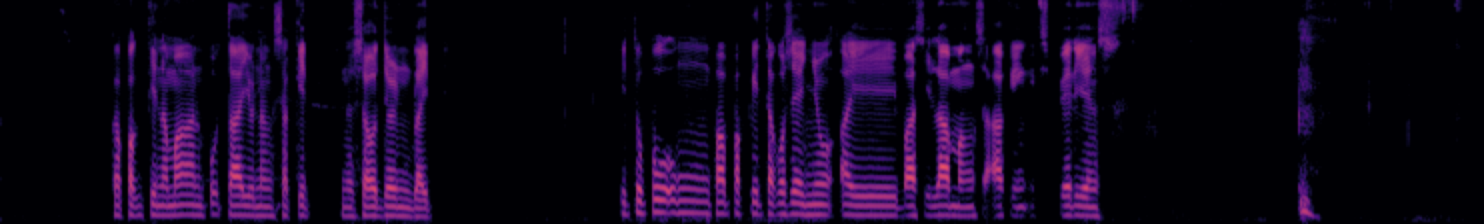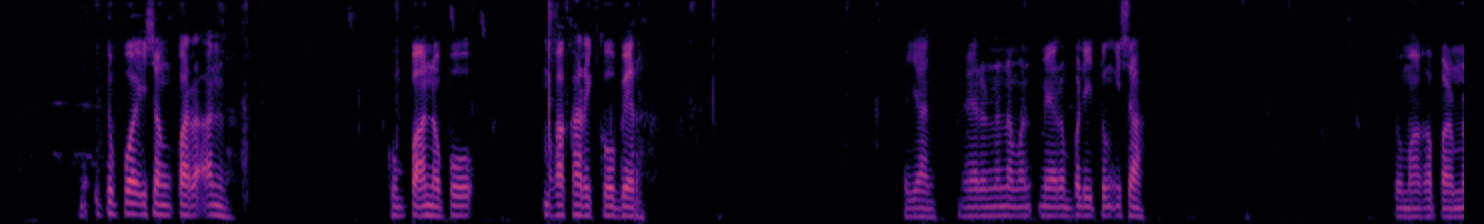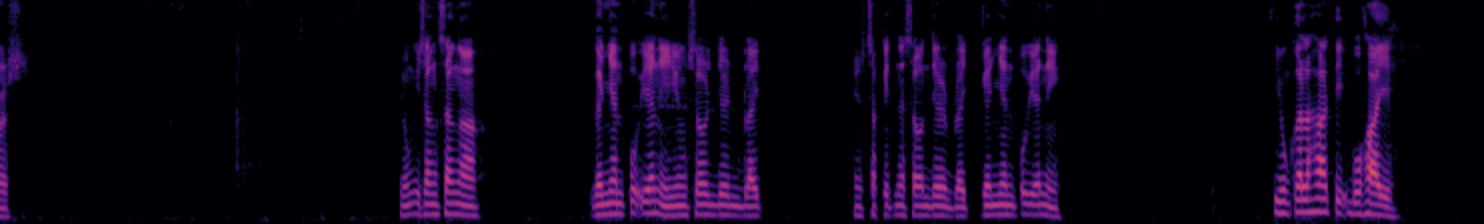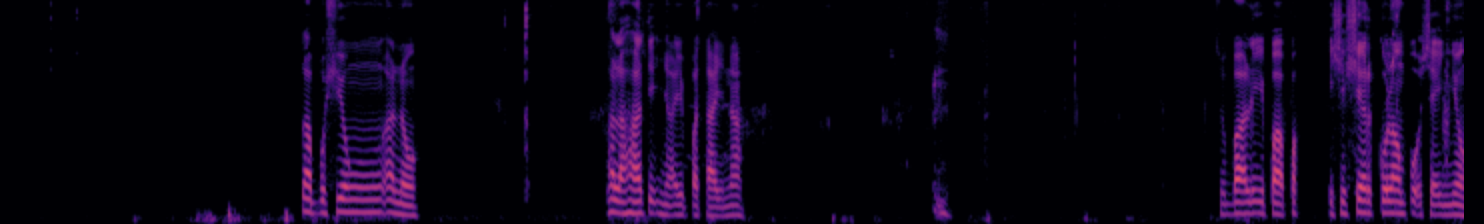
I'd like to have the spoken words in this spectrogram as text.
kapag tinamaan po tayo ng sakit na southern blight. Ito po ang papakita ko sa inyo ay base lamang sa aking experience. Ito po ay isang paraan kung paano po makaka-recover. Ayan, meron na naman, meron pa ditong isa. Ito mga ka-farmers. Yung isang sanga, ganyan po yan eh, yung southern blight. Yung sakit na southern blight, ganyan po yan eh. Yung kalahati buhay. Tapos yung ano, kalahati niya ay patay na. So bali ipapak i-share ko lang po sa inyo.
